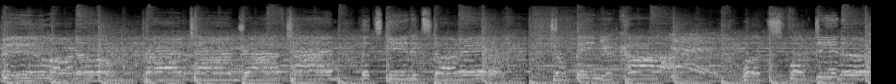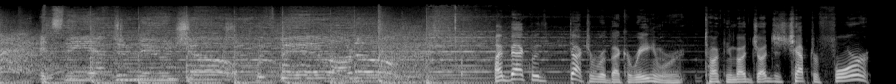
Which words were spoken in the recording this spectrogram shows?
Bill Arnold. Prime time, drive time. Let's get it started. Jump in your car. Yeah. What's for dinner? Hey. It's the afternoon show with Bill Arnold. I'm back with Dr. Rebecca Rhee, and we're talking about Judges chapter 4.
